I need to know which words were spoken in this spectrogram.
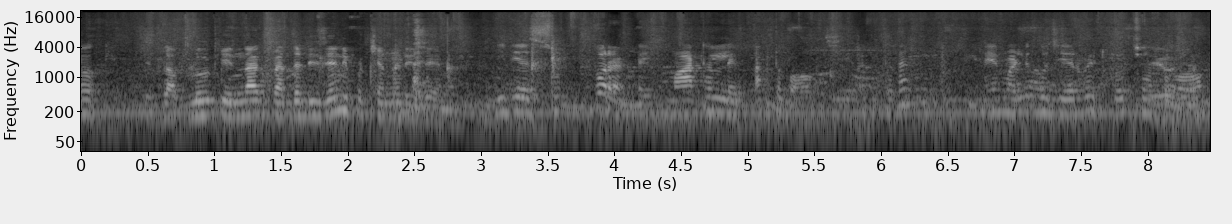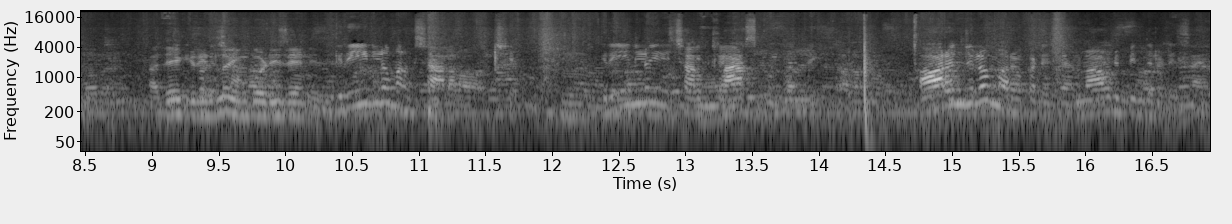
ఓకే. ఇట్లా బ్లూ కి ఇందాక పెద్ద డిజైన్ ఇప్పుడు చిన్న డిజైన్. ఇది సూపర్ అండి. మాటలు లేవు. అంత బాగుంది కదా? నేను మళ్ళీ కొంచెం చీర పెట్టుకోవచ్చు బాగుంది. అదే గ్రీన్లో ఇంకో డిజైన్ ఇది. గ్రీన్లో మనకు చాలా బాగా వచ్చింది గ్రీన్లో ఇది చాలా క్లాస్ ఉందండి ఆరెంజ్లో మరొక డిజైన్ మామిడి పిందెల డిజైన్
